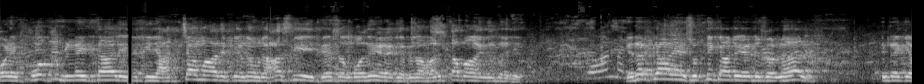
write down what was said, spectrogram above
அவனை போக்கும் நினைத்தால் எனக்கு அச்சமாக இருக்கின்ற ஒரு ஆசையை பேசும்போது எனக்கு மிக வருத்தமாக இருந்தது. எதற்காக சுட்டிக்காட்டு என்று சொன்னால் இன்றைக்கு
